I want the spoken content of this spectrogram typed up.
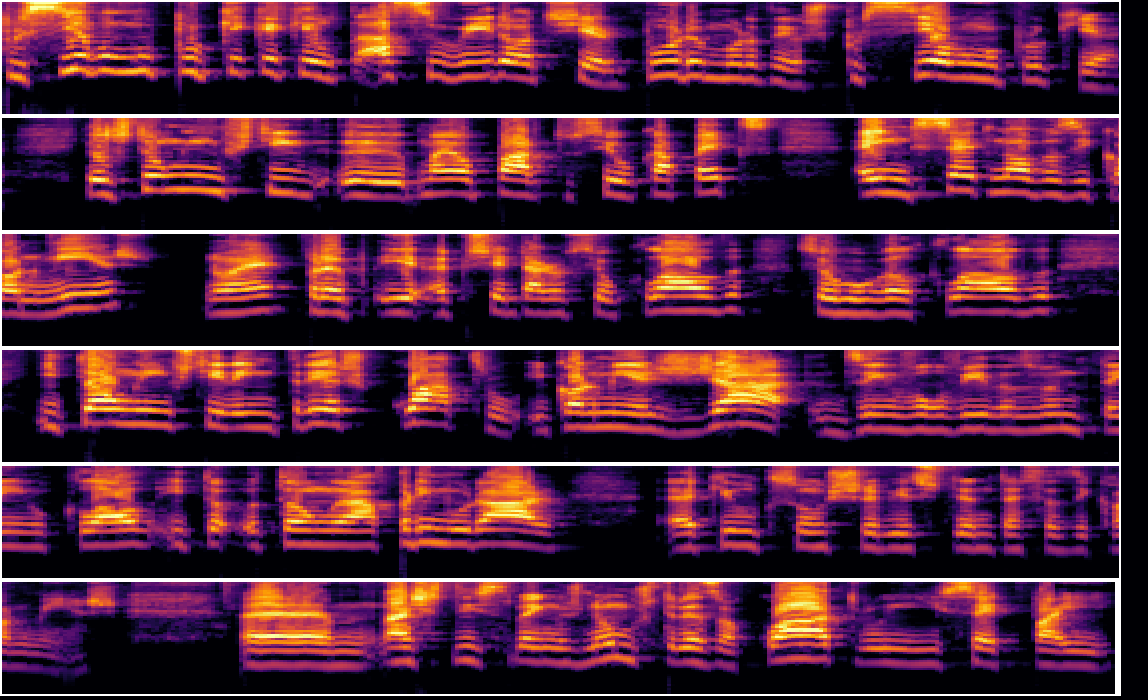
percebam o porquê que aquilo está a subir ou a descer, por amor de Deus, percebam o porquê. Eles estão a investir uh, eh, maior parte do seu capex em sete novas economias, não é? Para acrescentar o seu cloud, o seu Google Cloud, e estão a investir em três, quatro economias já desenvolvidas onde tem o cloud e estão a aprimorar aquilo que são os serviços dentro dessas economias. Um, acho que disse bem os números, 3 ou 4 e 7 para aí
